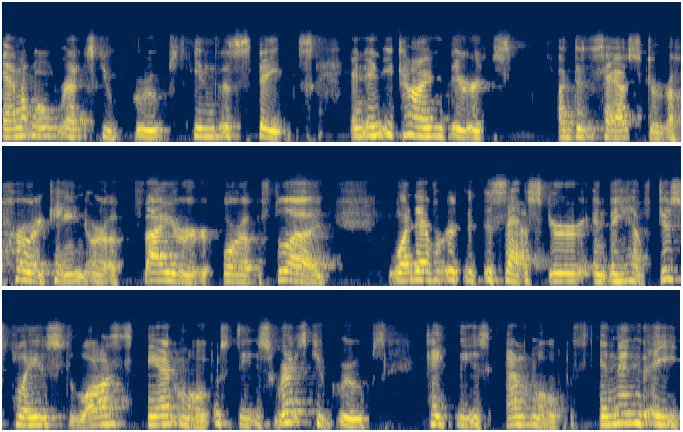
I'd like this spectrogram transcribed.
animal rescue groups in the States. And anytime there's a disaster, a hurricane, or a fire, or a flood, whatever the disaster, and they have displaced, lost animals. These rescue groups take these animals and then they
